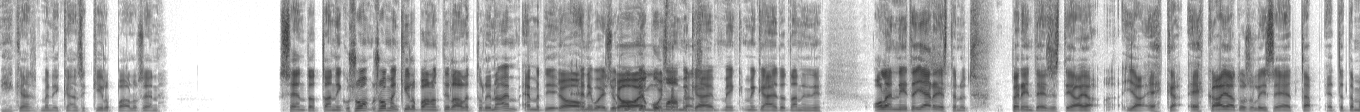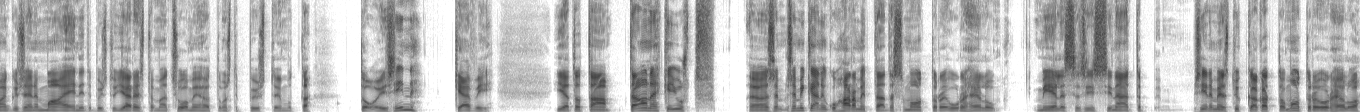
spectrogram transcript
mihinkään se menikään se kilpailu sen, sen tota, niin kuin Suom- Suomen kilpailun tilalle tuli, no en, en mä tiedä, Joo. anyways, joku, Joo, joku maa, mikä ei, mikä ei tota, niin, niin, olen niitä järjestänyt perinteisesti ja, ja ehkä, ehkä ajatus oli se, että, että tämän kyseinen maa ei niitä pysty järjestämään, että Suomi ehdottomasti pystyy, mutta toisin kävi. Ja tota, tämä on ehkä just se, se mikä niinku harmittaa tässä moottoriurheilu mielessä, siis sinä, että siinä mielessä tykkää katsoa moottoriurheilua,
